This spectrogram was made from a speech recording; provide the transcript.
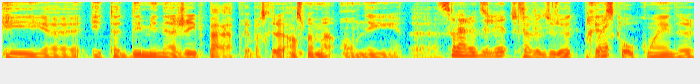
Et euh, et t'as déménagé par après, parce que là, en ce moment, on est euh, Sur la rue du Lutte. sur la rue du Lutte, presque au coin de,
